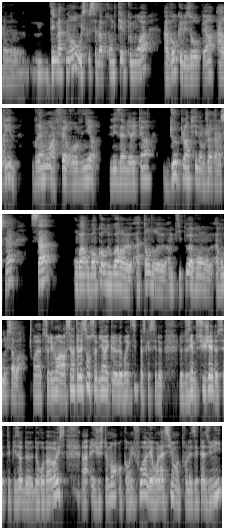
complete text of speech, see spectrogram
dès maintenant, ou est-ce que ça va prendre quelques mois avant que les Européens arrivent vraiment à faire revenir les Américains de plein pied dans le jeu international? Ça, on va, on va encore devoir euh, attendre euh, un petit peu avant, euh, avant de le savoir. Absolument. Alors c'est intéressant ce lien avec le, Brexit parce que c'est le, deuxième sujet de cet épisode d'Europa Voice. et justement, encore une fois, les relations entre les États-Unis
